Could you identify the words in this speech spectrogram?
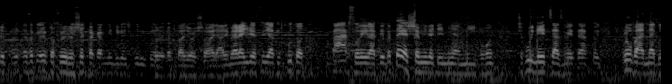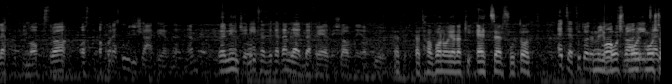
ők, ezek ők a főhősök nekem mindig, és mindig őket nagyon sajnálni, mert egyrészt ugye, aki futott párszor életében, teljesen mindegy, hogy milyen nívón, csak úgy 400 métert, hogy próbáld meg lefutni maxra, azt, akkor ezt úgy is átérzed, nem? Mert nincs, egy 400 métert nem lehet befejezni sav nélkül. Tehát, tehát ha van olyan, aki egyszer futott, egyszer futott mondjuk most, most, most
